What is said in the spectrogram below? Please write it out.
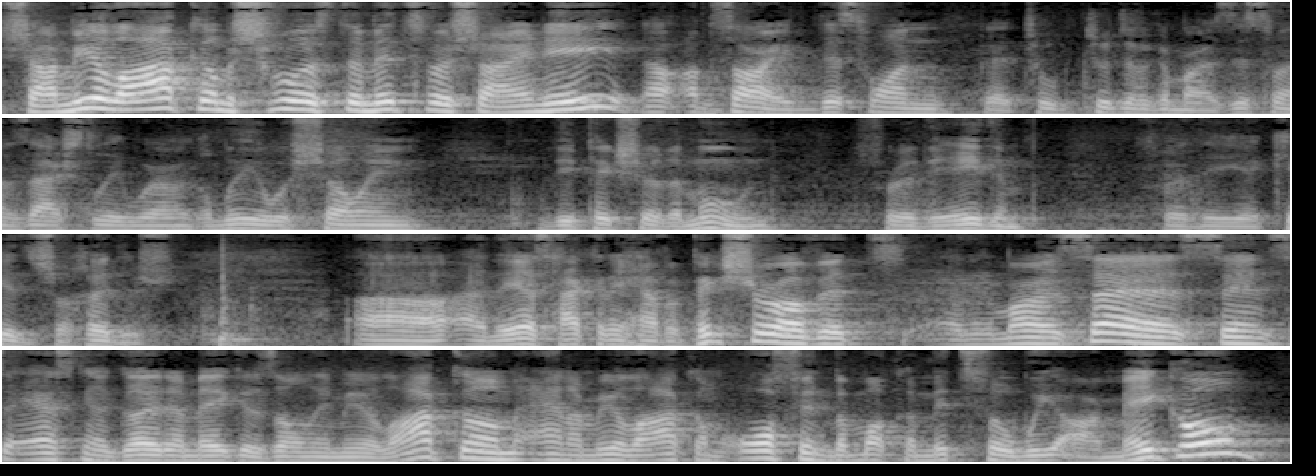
Shamil Akam Shvuas the Mitzvah Shiny. I'm sorry, this one, two, two different Gemaras. This one is actually where Gamliel was showing the picture of the moon for the Edom, for the uh, kids Shachedish. Uh, and they ask, how can they have a picture of it? And the Gemara says, since asking a guy to make it is only mir lakum, and a mir lakum often b'makam mitzvah we are mako.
